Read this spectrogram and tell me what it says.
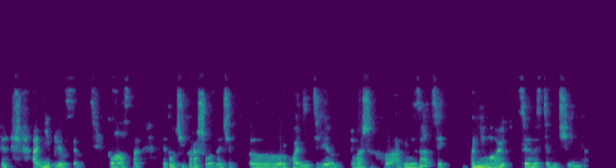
Одни плюсы. Классно. Это очень хорошо. Значит, э, руководители ваших организаций понимают ценность обучения.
